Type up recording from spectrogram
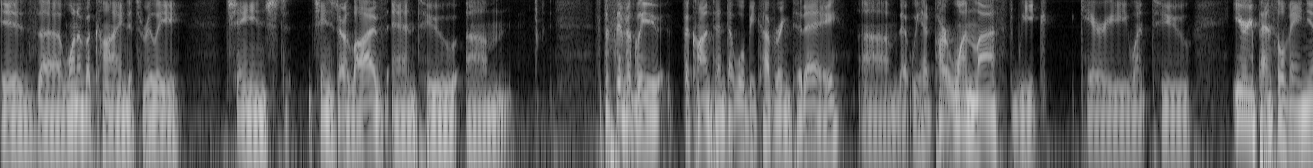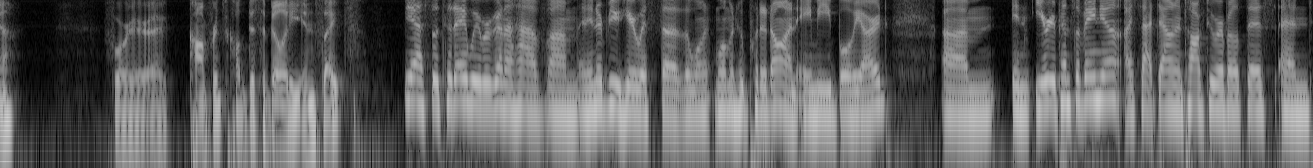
is uh, one of a kind. It's really changed changed our lives and to um, specifically the content that we'll be covering today. Um, that we had part one last week. Carrie went to Erie, Pennsylvania, for a conference called Disability Insights. Yeah, so today we were going to have um, an interview here with the, the woman who put it on, Amy Bovard, um, in Erie, Pennsylvania. I sat down and talked to her about this, and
